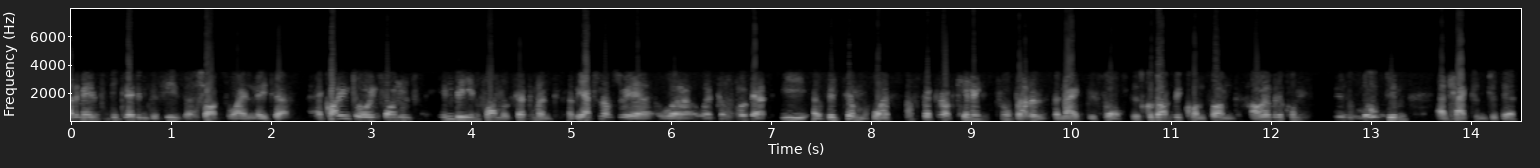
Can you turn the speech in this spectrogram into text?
Paramedics declared him deceased a short while later. According to informants in the informal settlement, the reaction officers were, were, were told that the victim was suspected of killing two brothers the night before. This could not be confirmed. However, the community him and hacked him to death.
